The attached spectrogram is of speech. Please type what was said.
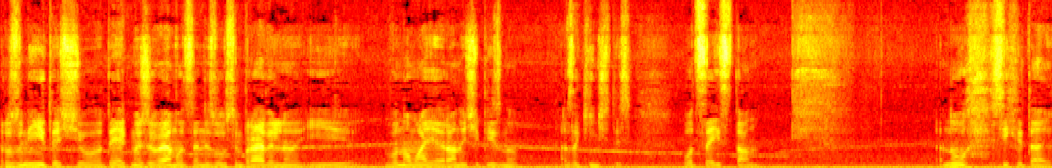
розумієте, що те, як ми живемо, це не зовсім правильно, і воно має рано чи пізно закінчитись. Оцей стан. Ну, всіх вітаю.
